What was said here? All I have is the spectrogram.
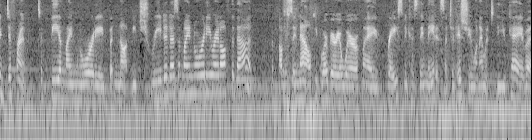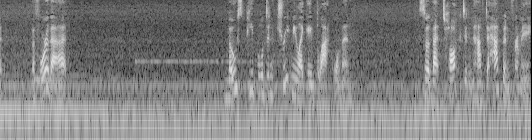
very different to be a minority but not be treated as a minority right off the bat. Obviously, now people are very aware of my race because they made it such an issue when I went to the UK. But before that, most people didn't treat me like a black woman. So that talk didn't have to happen for me.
